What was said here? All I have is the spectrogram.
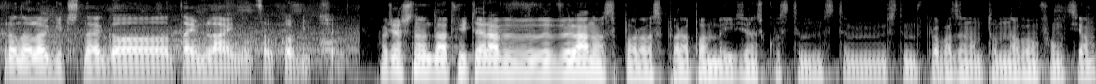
chronologicznego timeline'u całkowicie. Chociaż no, na Twittera wy, wylano sporo, sporo pomył w związku z tym, z, tym, z tym wprowadzoną tą nową funkcją.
